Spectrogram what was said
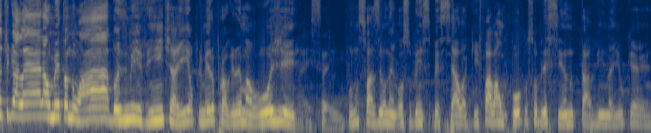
noite, galera. Aumenta no ar 2020 aí, é o primeiro programa hoje. É isso aí. Vamos fazer um negócio bem especial aqui, falar um pouco sobre esse ano que tá vindo aí, o que é,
